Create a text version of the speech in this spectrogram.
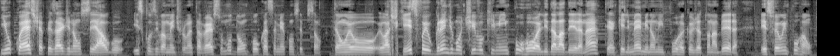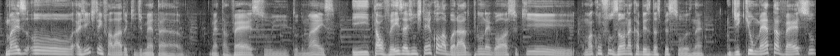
E o Quest, apesar de não ser algo exclusivamente para o metaverso, mudou um pouco essa minha concepção. Então eu, eu acho que esse foi o grande motivo que me empurrou ali da ladeira, né? Tem aquele meme, não me empurra que eu já tô na beira. esse foi um empurrão. Mas o a gente tem falado aqui de meta metaverso e tudo mais. E talvez a gente tenha colaborado para um negócio que. uma confusão na cabeça das pessoas, né? De que o metaverso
